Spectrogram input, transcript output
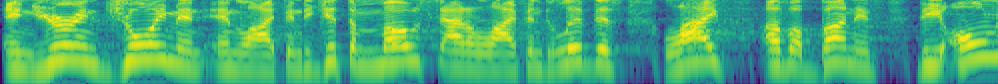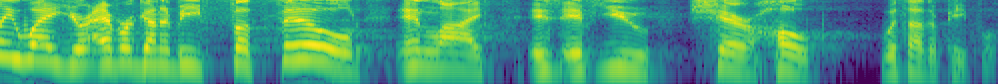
and your enjoyment in life and to get the most out of life and to live this life of abundance, the only way you're ever gonna be fulfilled in life is if you share hope with other people.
